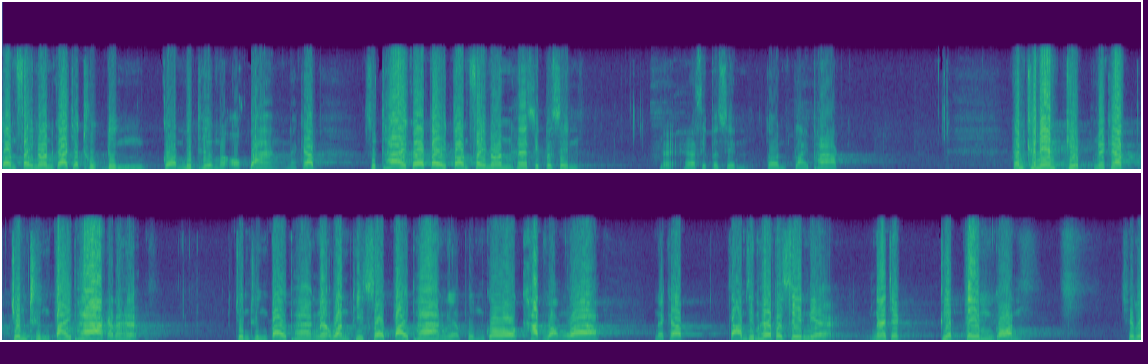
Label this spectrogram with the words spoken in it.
ตอน final ก็อาจจะถูกดึงก่อน midterm มาออกบ้างนะครับ สุดท้ายก็ไปตอน final 50%นะ50%ตอนปลายภาคนั้นคะแนนเก็บนะครับจนถึงปลายภาคนะฮะจนถึงปลายภาคณวันที่สอบปลายภาคเนี่ยผมก็คาดหวังว่านะครับ35%เนี่ยน่าจะเกือบเต็มก่อน ใช่ไหม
